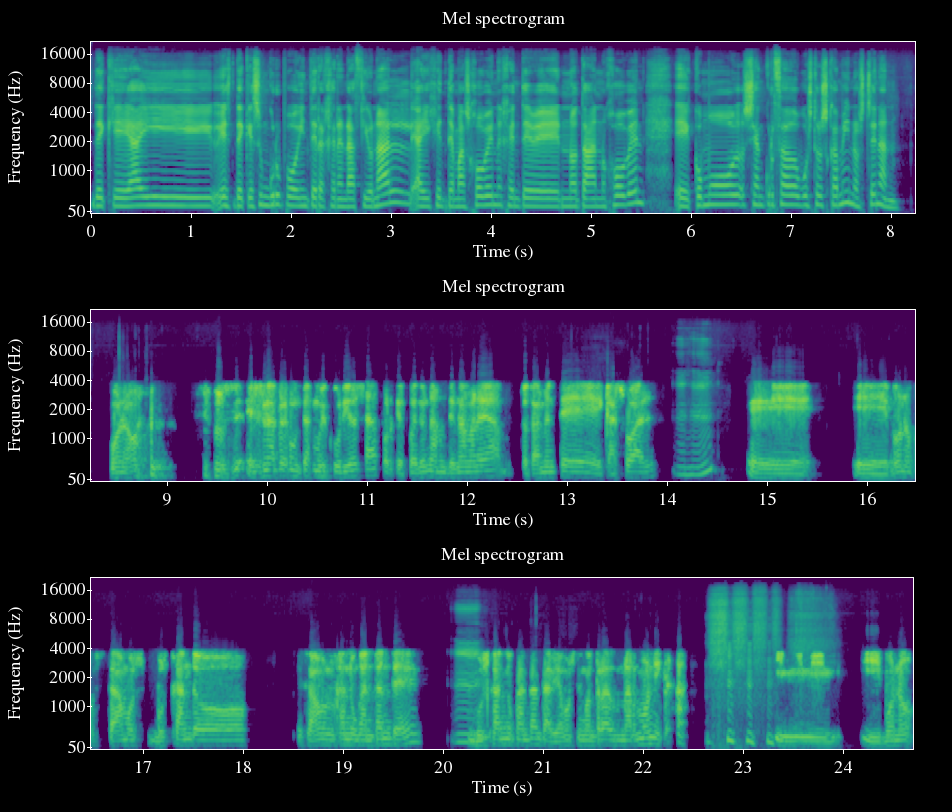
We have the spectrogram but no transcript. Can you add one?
de que hay de que es un grupo intergeneracional, hay gente más joven, gente no tan joven. Eh, ¿Cómo se han cruzado vuestros caminos, Chenan? Bueno, pues es una pregunta muy curiosa porque fue de una, de una manera totalmente casual. Eh, eh, bueno, pues estábamos buscando, estábamos buscando un cantante, Mm. buscando un cantante, habíamos encontrado una armónica y, y bueno,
